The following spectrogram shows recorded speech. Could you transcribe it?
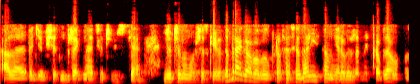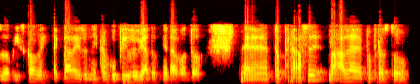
ale będziemy się z nim żegnać oczywiście Życzymy mu wszystkiego dobrego, bo był profesjonalistą, nie robił żadnych problemów pozaboiskowych i tak dalej, żadnych tam głupich wywiadów nie dawał do, e, do prasy, no ale po prostu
